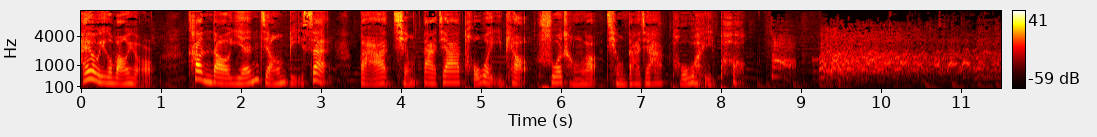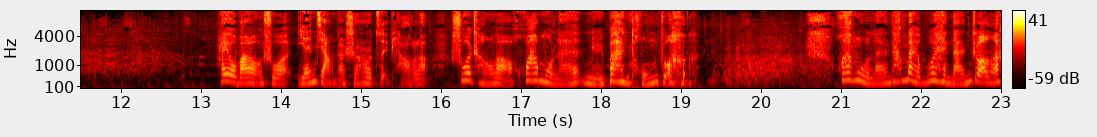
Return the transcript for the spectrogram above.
还有一个网友看到演讲比赛，把“请大家投我一票”说成了“请大家投我一炮”。还有网友说，演讲的时候嘴瓢了，说成了“花木兰女扮童装”。花木兰她卖不卖男装啊？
